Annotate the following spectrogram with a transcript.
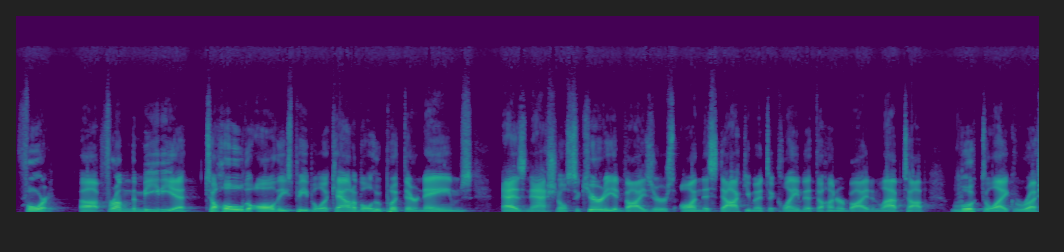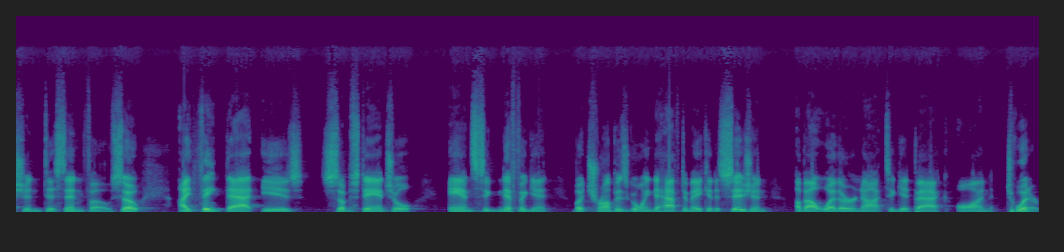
for it uh, from the media to hold all these people accountable who put their names as national security advisors on this document to claim that the Hunter Biden laptop looked like Russian disinfo. So I think that is substantial and significant, but Trump is going to have to make a decision about whether or not to get back on Twitter.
